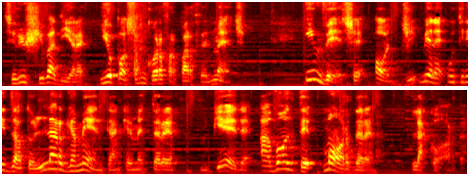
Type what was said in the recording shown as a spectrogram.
si riusciva a dire io posso ancora far parte del match. Invece oggi viene utilizzato largamente anche il mettere in piede, a volte mordere la corda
